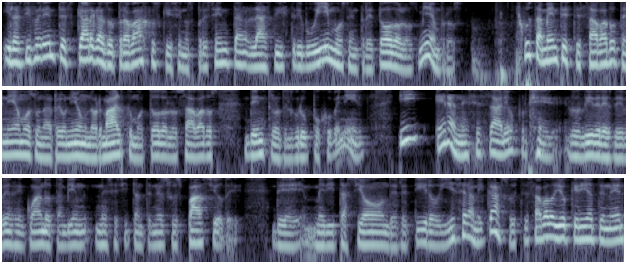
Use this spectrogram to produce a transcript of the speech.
y las diferentes cargas o trabajos que se nos presentan las distribuimos entre todos los miembros. Justamente este sábado teníamos una reunión normal como todos los sábados dentro del grupo juvenil y era necesario porque los líderes de vez en cuando también necesitan tener su espacio de, meditación, de retiro y ese era mi caso. Este sábado yo quería tener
